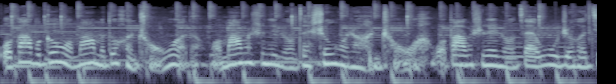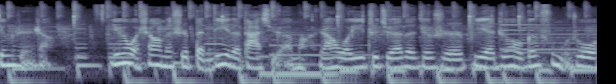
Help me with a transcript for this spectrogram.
我爸爸跟我妈妈都很宠我的，我妈妈是那种在生活上很宠我，我爸爸是那种在物质和精神上。因为我上的是本地的大学嘛，然后我一直觉得就是毕业之后跟父母住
